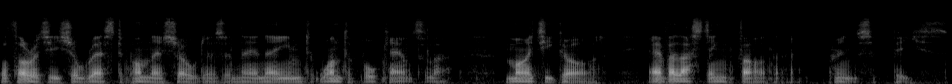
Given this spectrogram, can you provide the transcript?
Authority shall rest upon their shoulders, and they are named Wonderful Counselor, Mighty God, Everlasting Father, Prince of Peace.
